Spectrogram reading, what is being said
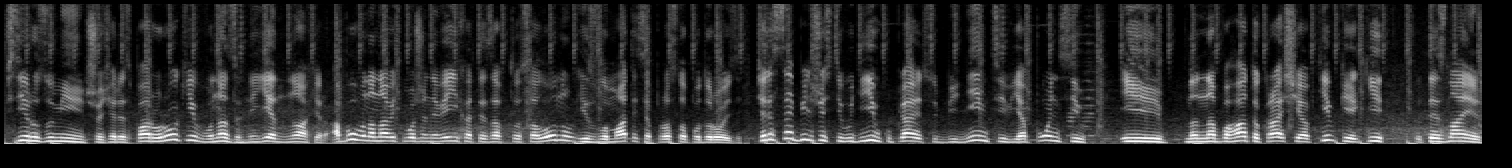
всі розуміють, що через пару років вона згниє нахер. Або вона навіть може не виїхати з автосалону і зламатися просто по дорозі. Через це більшості водіїв купляють собі німців, японців і набагато кращі автівки, які ти знаєш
